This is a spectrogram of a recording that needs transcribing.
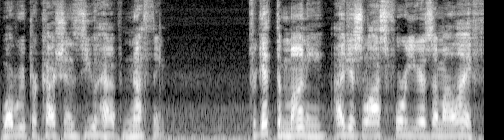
what repercussions do you have? Nothing. Forget the money. I just lost four years of my life.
